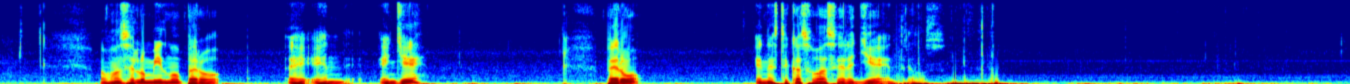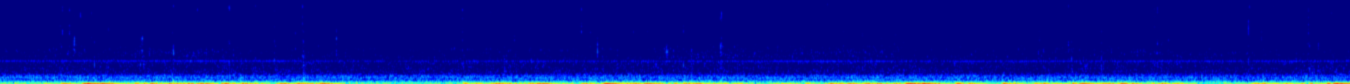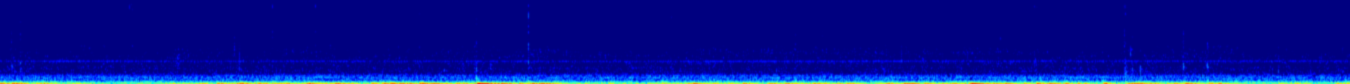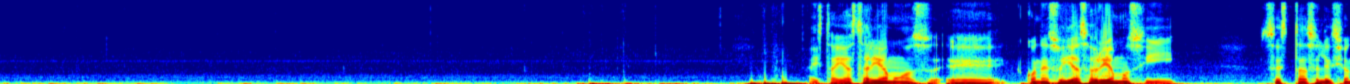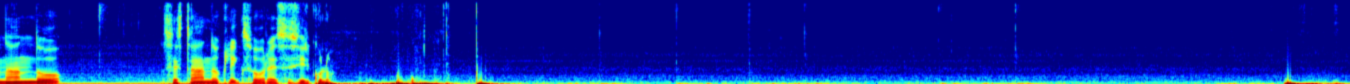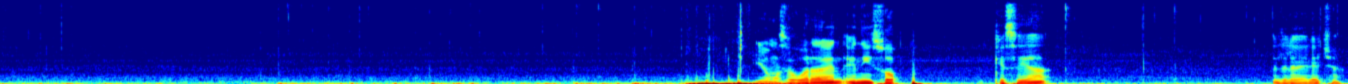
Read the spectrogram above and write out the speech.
Vamos a hacer lo mismo, pero eh, en, en Y. Pero en este caso va a ser Y entre 2. Ya estaríamos, eh, con eso ya sabríamos si se está seleccionando, se está dando clic sobre ese círculo. Y vamos a guardar en, en ISOP que sea el de la derecha.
